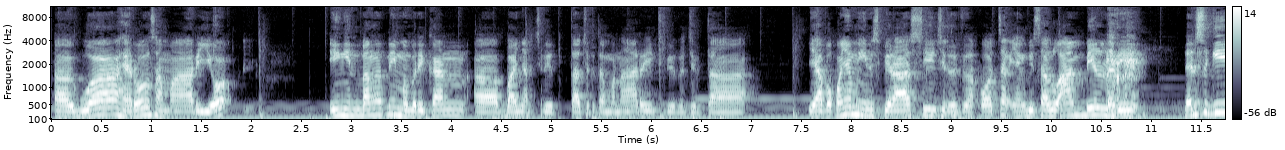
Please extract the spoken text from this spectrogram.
eh, gua Herol sama Rio ingin banget nih memberikan eh, banyak cerita-cerita menarik, cerita-cerita ya pokoknya menginspirasi, cerita-cerita kocak yang bisa lu ambil dari dari segi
